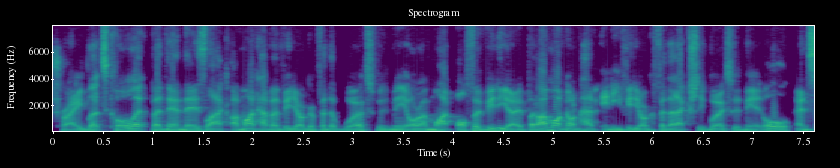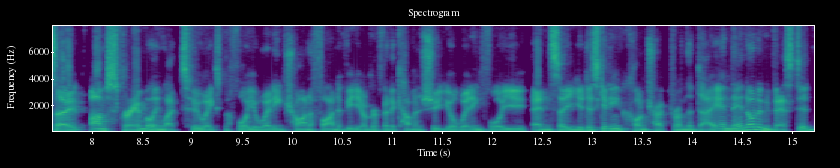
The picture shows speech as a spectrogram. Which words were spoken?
trade, let's call it. But then there's like, I might have a videographer that works with me or I might offer video, but I might not have any videographer that actually works with me at all. And so I'm scrambling like two weeks before your wedding, trying to find a videographer to come and shoot your wedding for you. And so you're just getting a contractor on the day and they're not invested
